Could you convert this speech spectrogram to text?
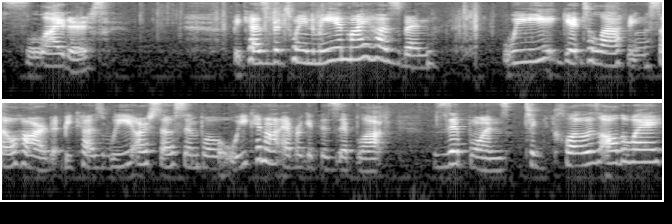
sliders. Because between me and my husband, we get to laughing so hard because we are so simple. We cannot ever get the Ziploc zip ones to close all the way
